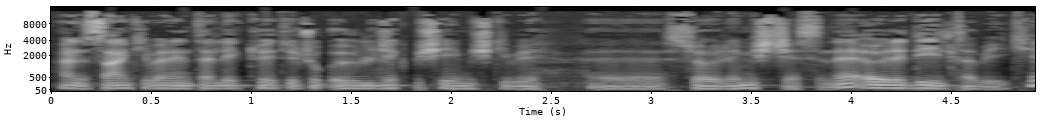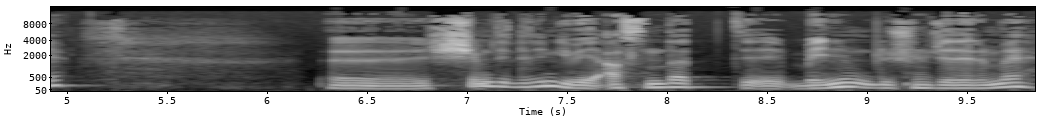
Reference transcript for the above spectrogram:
Hani sanki ben entelektüelite çok övülecek bir şeymiş gibi e, söylemişçesine. Öyle değil tabii ki. E, şimdi dediğim gibi aslında e, benim düşüncelerime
